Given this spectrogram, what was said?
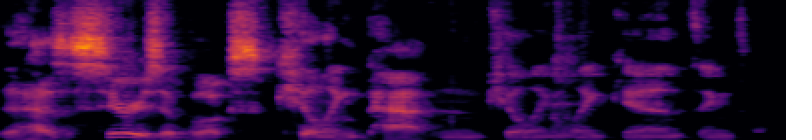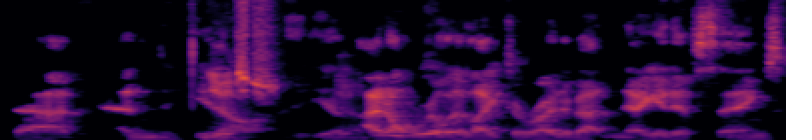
that has a series of books, Killing Patton, Killing Lincoln, things like that. And you yes. know, you know yeah. I don't really like to write about negative things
